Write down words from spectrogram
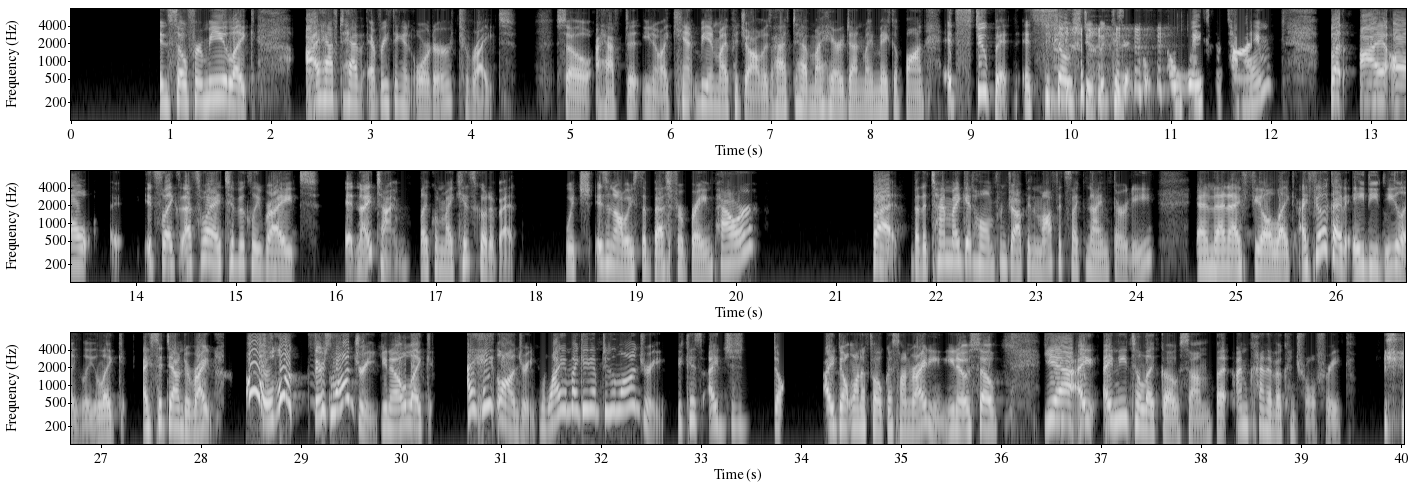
And so for me, like I have to have everything in order to write. So I have to, you know, I can't be in my pajamas. I have to have my hair done, my makeup on. It's stupid. It's so stupid because it's a waste of time. But I all, it's like that's why I typically write at nighttime, like when my kids go to bed, which isn't always the best for brain power. But by the time I get home from dropping them off, it's like nine thirty, and then I feel like I feel like I have ADD lately. Like I sit down to write. Oh, look, there's laundry. You know, like I hate laundry. Why am I getting up to do laundry? Because I just don't I don't want to focus on writing, you know. So yeah, I, I need to let go some, but I'm kind of a control freak.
